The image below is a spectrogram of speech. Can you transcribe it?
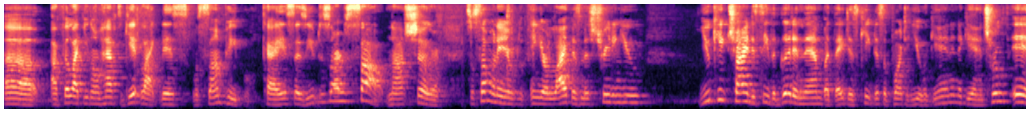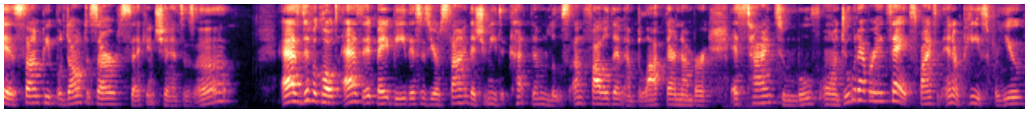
Uh, I feel like you're gonna have to get like this with some people. Okay, it says you deserve salt, not sugar. So someone in your in your life is mistreating you you keep trying to see the good in them, but they just keep disappointing you again and again. Truth is, some people don't deserve second chances. Uh, as difficult as it may be, this is your sign that you need to cut them loose, unfollow them, and block their number. It's time to move on. Do whatever it takes. Find some inner peace for you.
